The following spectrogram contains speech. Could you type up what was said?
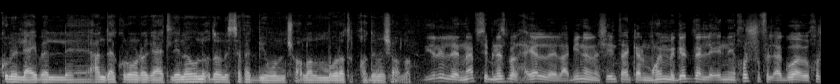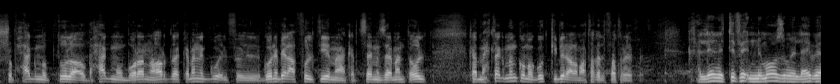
تكون اللعيبة اللي عندها كورونا رجعت لنا ونقدر نستفاد بيهم إن شاء الله المباريات القادمة إن شاء الله. التغيير النفسي بالنسبة للحقيقه للاعبين الناشئين كان مهم جدا لأن يخشوا في الاجواء ويخشوا بحجم بطوله أو بحجم مباراه النهارده. كمان الجونة بيلعب full team يا كابتن سامي زي ما انت قلت. كان محتاج منكم مجهود كبير على ما اعتقد الفترة اللي فاتت. خلينا نتفق ان معظم اللعيبه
